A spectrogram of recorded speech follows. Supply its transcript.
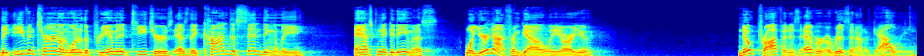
They even turn on one of the preeminent teachers as they condescendingly ask Nicodemus, Well, you're not from Galilee, are you? No prophet has ever arisen out of Galilee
